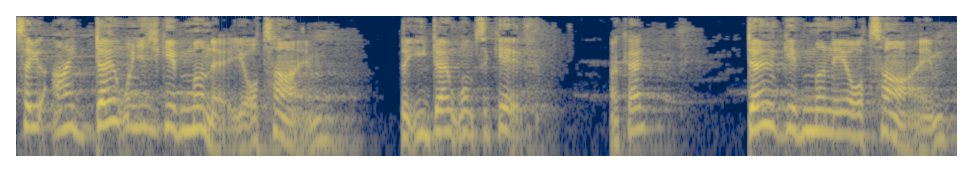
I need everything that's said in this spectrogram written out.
So, I don't want you to give money or time that you don't want to give. Okay? Don't give money or time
